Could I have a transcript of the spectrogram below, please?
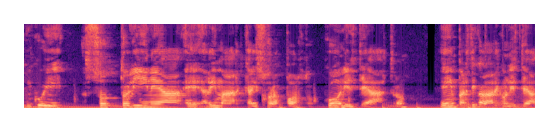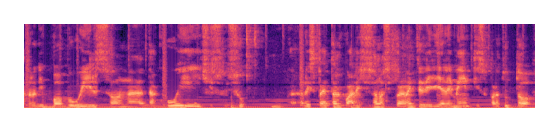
in cui sottolinea e rimarca il suo rapporto con il teatro e in particolare con il teatro di Bob Wilson, da cui ci, su, rispetto al quale ci sono sicuramente degli elementi, soprattutto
